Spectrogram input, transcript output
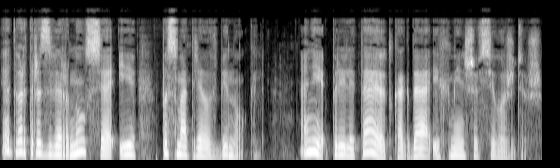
Эдвард развернулся и посмотрел в бинокль. Они прилетают, когда их меньше всего ждешь.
